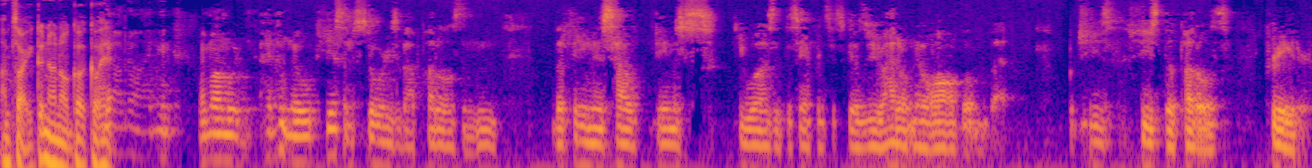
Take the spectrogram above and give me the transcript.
I'm sorry. No, no, go go ahead. No, no, I mean, my mom would. I don't know. She has some stories about Puddles and the famous how famous he was at the San Francisco Zoo. I don't know all of them, but but she's she's the Puddles creator.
